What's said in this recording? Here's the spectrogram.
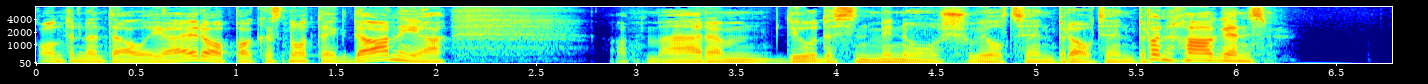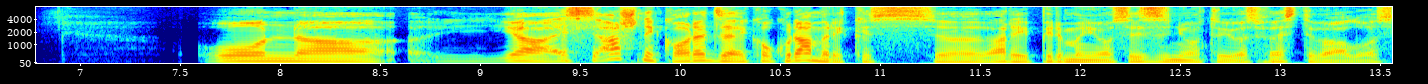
kontinentālajā Eiropā, kas notiek Dānijā. Apmēram 20 minūšu vilcienu braucienu Kopenhāgenes. Un, jā, es Ašniko redzēju kaut kur Amerikas arī pirmajos izziņotajos festivālos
